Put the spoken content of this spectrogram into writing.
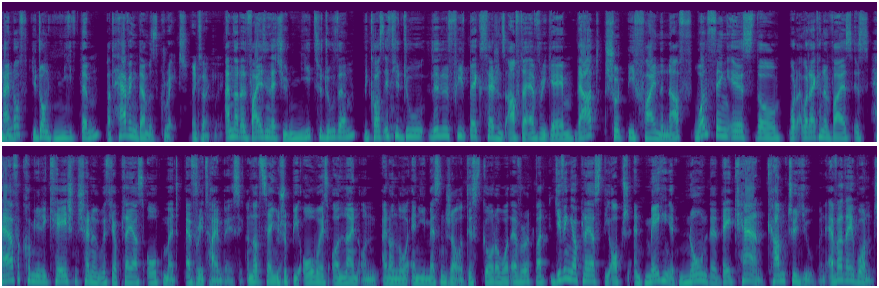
kind Mhm. of. You don't need them, but having them is great. Exactly. I'm not advising that you need to do them because if you do little feedback sessions after every game, that should be fine enough. One thing is though, what, what I can advise is have a communication channel with your players open at every time basic. I'm not saying you should be always online on, I don't know, any messenger or Discord or whatever, but giving your players the option and making it known that they can come to you whenever they want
